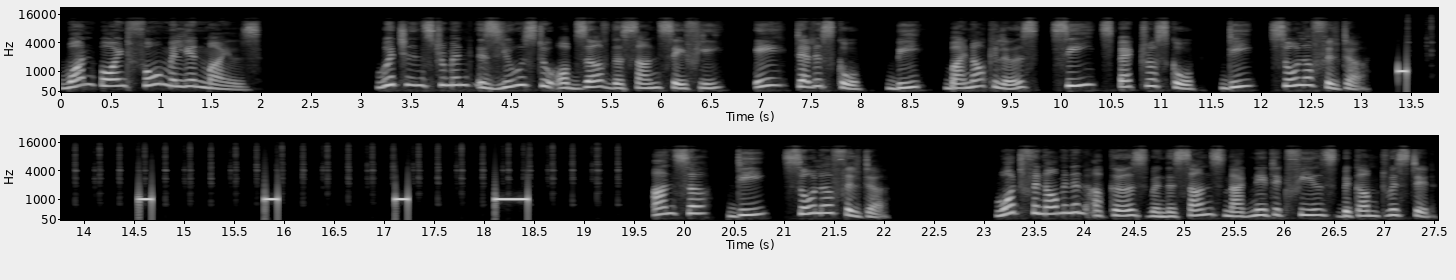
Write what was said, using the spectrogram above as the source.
1.4 million miles. Which instrument is used to observe the sun safely? A. Telescope. B. Binoculars. C. Spectroscope. D. Solar filter. Answer D. Solar filter. What phenomenon occurs when the sun's magnetic fields become twisted?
